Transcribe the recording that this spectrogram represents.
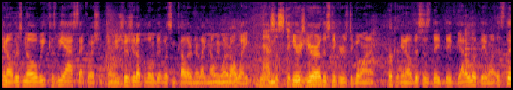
You know, there's no we because we asked that question. Can we zhuzh it up a little bit with some color? And they're like, no, we want it all white. NASA And stickers, Here, here are the stickers to go on it. Okay. You know, this is they they've got a look they want. It's the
